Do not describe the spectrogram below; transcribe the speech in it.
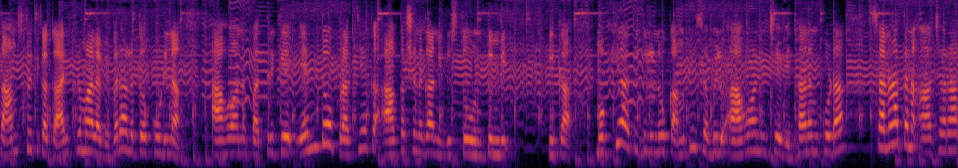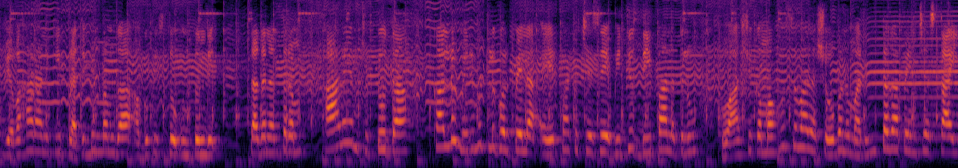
సాంస్కృతిక కార్యక్రమాల వివరాలతో కూడిన ఆహ్వాన పత్రికే ఎంతో ప్రత్యేక ఆకర్షణగా నిలుస్తూ ఉంటుంది. ఇక ముఖ్య అతిథులను కమిటీ సభ్యులు ఆహ్వానించే విధానం కూడా సనాతన ఆచార వ్యవహారానికి ప్రతిబింబంగా అగుపిస్తూ ఉంటుంది. తదనంతరం ఆలయం చుట్టూతా కళ్ళు మిరుమిట్లు గొల్పేలా ఏర్పాటు చేసే విద్యుత్ దీపాలతులు వార్షిక మహోత్సవాల శోభను మరింతగా పెంచేస్తాయి.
